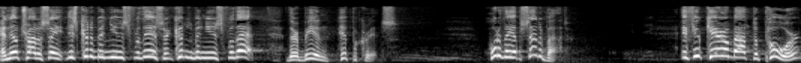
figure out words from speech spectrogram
and they'll try to say, this could have been used for this or it could have been used for that, they're being hypocrites. What are they upset about? If you care about the poor,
